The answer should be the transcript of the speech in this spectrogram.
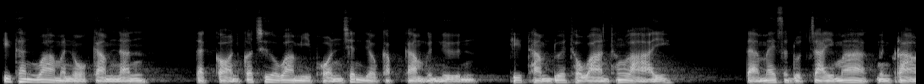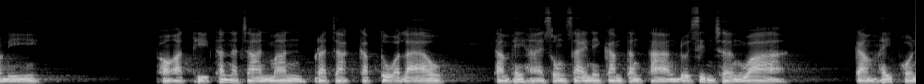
ที่ท่านว่ามโนกรรมนั้น แต่ก่อนก็เชื่อว่ามีผลเช่นเดียวกับกรรมอื่น ๆ ที่ทำด้วยทวารทั้งหลาย แต่ไม่สะดุดใจมากเหมือนคราวนี้ พออัฐิท่านอาจารย์มั่นประจักษ์กับตัวแล้วทำให้หายสงสัยในกรรมต่างๆ โดยสิ้นเชิงว่า กรรมให้ผล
